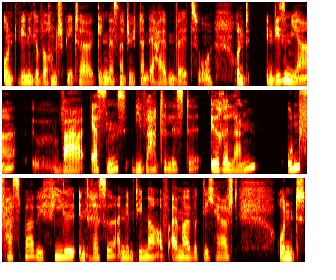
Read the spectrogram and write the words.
Und wenige Wochen später ging das natürlich dann der halben Welt so. Und in diesem Jahr äh, war erstens die Warteliste irre lang. Unfassbar, wie viel Interesse an dem Thema auf einmal wirklich herrscht. Und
